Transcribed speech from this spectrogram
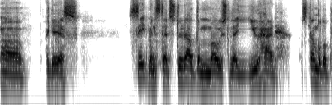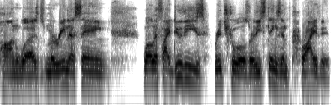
uh, I guess statements that stood out the most that you had stumbled upon was Marina saying, Well, if I do these rituals or these things in private,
